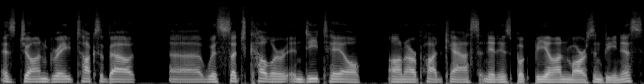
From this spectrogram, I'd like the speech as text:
as John Gray talks about uh, with such color and detail on our podcast and in his book Beyond Mars and Venus.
